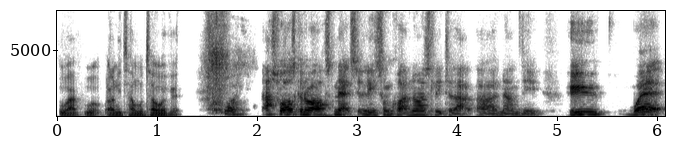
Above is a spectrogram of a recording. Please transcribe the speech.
we'll have, we'll, only time will tell with it. Well, that's what I was going to ask next. It leads on quite nicely to that, uh, Nnamdi. Who, where,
